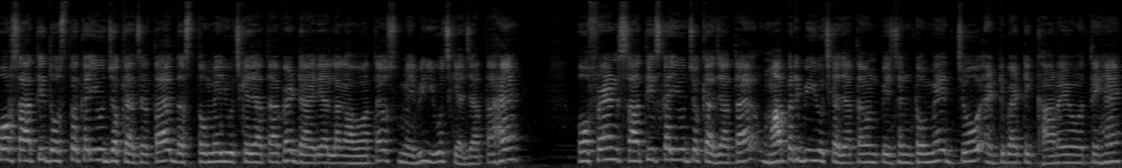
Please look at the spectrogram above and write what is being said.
और साथ ही दोस्तों का यूज़ जो किया जाता है, दस्तों में यूज़ किया जाता है, फिर डायरिया लगा हुआ है, उसमें भी यूज़ किया जाता है। और फ्रेंड साथ ही इसका यूज़ जो किया जाता है, वहाँ पर भी यूज़ किया जाता है उन पेशेंटों में जो एंटीबायोटिक खा रहे होते हैं।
